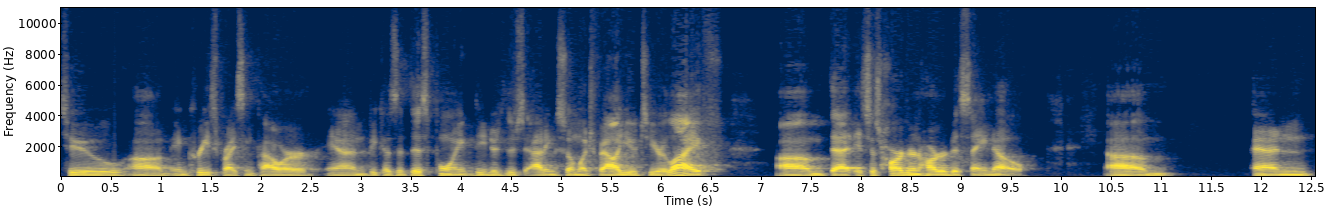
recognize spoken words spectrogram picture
to um, increase pricing power. And because at this point, you're just adding so much value to your life um, that it's just harder and harder to say no. Um, and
